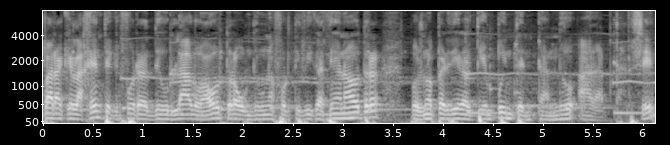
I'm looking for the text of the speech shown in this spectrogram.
para que la gente que fuera de un lado a otro o de una fortificación a otra, pues no perdiera el tiempo intentando adaptarse.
